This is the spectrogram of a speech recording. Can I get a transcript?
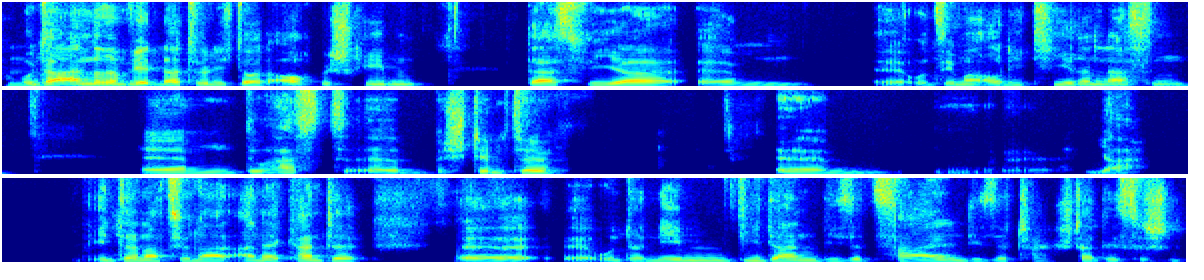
Hm. Unter anderem wird natürlich dort auch beschrieben, dass wir ähm, äh, uns immer auditieren lassen, ähm, du hast äh, bestimmte ähm, äh, ja, international anerkannte äh, Unternehmen, die dann diese Zahlen, diese statistischen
